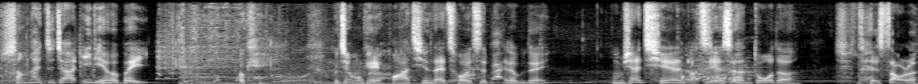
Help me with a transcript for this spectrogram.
伤害增加一点二倍。OK，我记得我们可以花钱再抽一次牌，对不对？我们现在钱啊，之前是很多的，现在少了，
